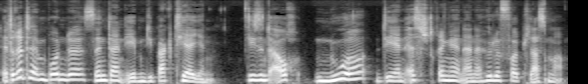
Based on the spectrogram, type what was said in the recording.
Der dritte im Bunde sind dann eben die Bakterien. Die sind auch nur DNS-Stränge in einer Hülle voll Plasma.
